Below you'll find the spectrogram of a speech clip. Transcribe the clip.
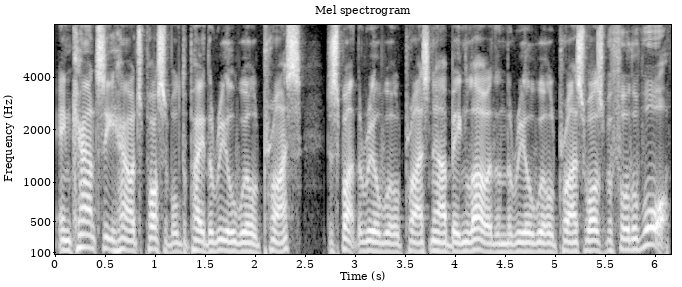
and can't see how it's possible to pay the real world price, despite the real world price now being lower than the real world price was before the war.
